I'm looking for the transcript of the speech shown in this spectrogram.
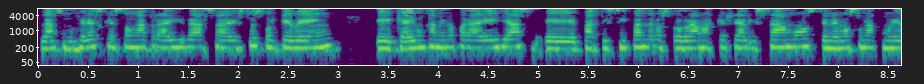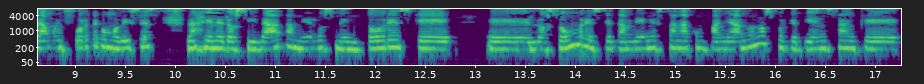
las mujeres que son atraídas a esto es porque ven que hay un camino para ellas, participan de los programas que realizamos, tenemos una comunidad muy fuerte, como dices, la generosidad, también los mentores que, eh, los hombres que también están acompañándonos porque piensan que,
